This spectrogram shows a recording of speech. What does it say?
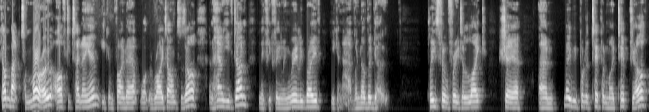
Come back tomorrow after 10am. You can find out what the right answers are and how you've done. And if you're feeling really brave, you can have another go. Please feel free to like, share, and maybe put a tip in my tip jar.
